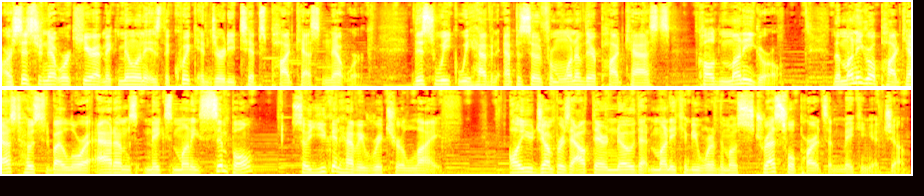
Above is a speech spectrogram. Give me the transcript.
Our sister network here at Macmillan is the Quick and Dirty Tips Podcast Network. This week we have an episode from one of their podcasts called Money Girl. The Money Girl podcast, hosted by Laura Adams, makes money simple so you can have a richer life. All you jumpers out there know that money can be one of the most stressful parts of making a jump.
